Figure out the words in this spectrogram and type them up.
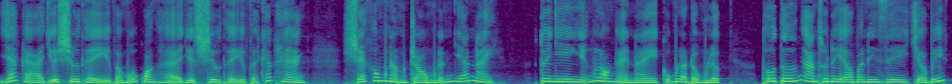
Giá cả giữa siêu thị và mối quan hệ giữa siêu thị với khách hàng sẽ không nằm trong đánh giá này. Tuy nhiên, những lo ngại này cũng là động lực. Thủ tướng Anthony Albanese cho biết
